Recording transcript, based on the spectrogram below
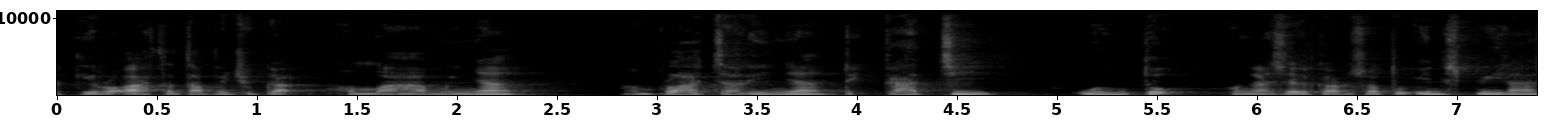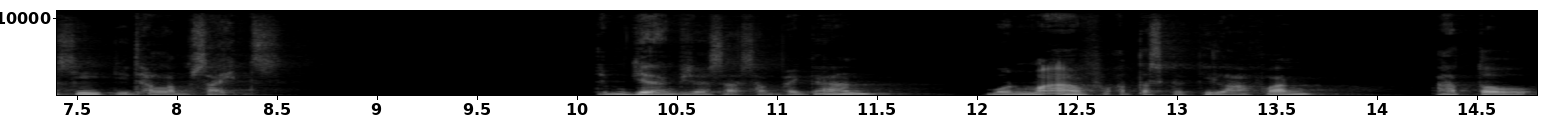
berkiroah tetapi juga memahaminya, mempelajarinya, dikaji untuk menghasilkan suatu inspirasi di dalam sains. Demikian yang bisa saya sampaikan. Mohon maaf atas kekilafan atau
